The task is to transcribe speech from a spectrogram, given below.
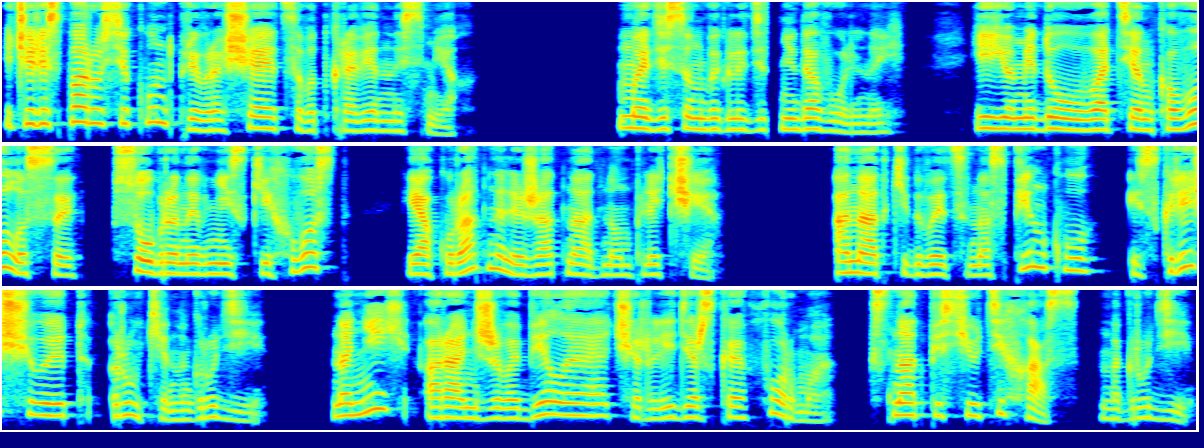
и через пару секунд превращается в откровенный смех. Мэдисон выглядит недовольной. Ее медового оттенка волосы собраны в низкий хвост и аккуратно лежат на одном плече. Она откидывается на спинку и скрещивает руки на груди. На ней оранжево-белая черлидерская форма с надписью «Техас» на груди.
